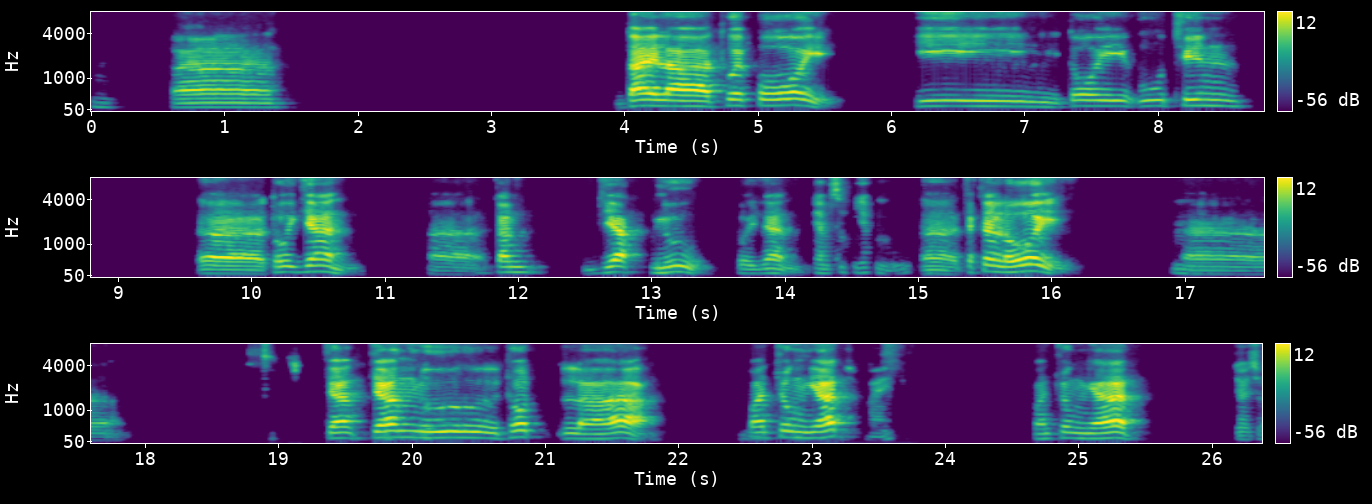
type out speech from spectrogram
ừ, à, đây là tuyệt vời khi tôi ưu tiên ờ, tôi gian à, cảm giác nu tôi gian chăm sóc giấc ngủ. à, chắc chắn rồi Ừ, à, chắc chắn nu tốt là quan trọng nhất quan trọng nhất cho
